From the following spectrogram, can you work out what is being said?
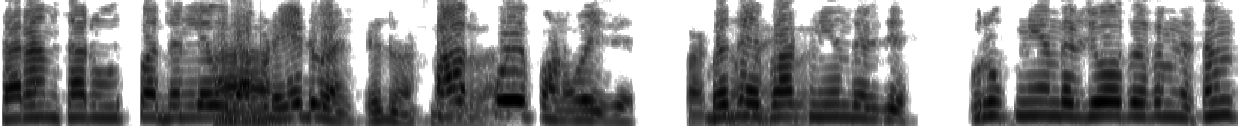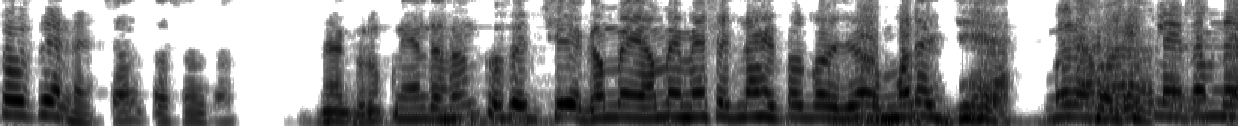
સારામાં સારું ઉત્પાદન લેવું આપણે એડવાન્સ પાક કોઈ પણ હોય છે. બધા પાકની અંદર છે ગ્રુપની અંદર જોવો તો તમને સંતોષ છે ને? સંતોષ સંતોષ. ના ગ્રુપની અંદર સંતોષ જ છે. ગમે અમે મેસેજ નાખી પર જવાબ મળે જ છે. બરાબર રિપ્લાય તમને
